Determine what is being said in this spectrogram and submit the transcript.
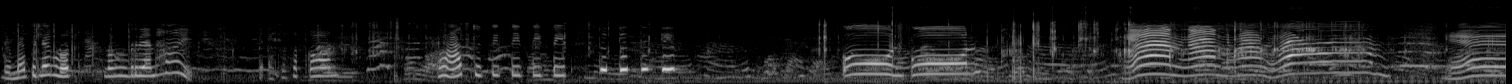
เดี๋ยวแม่ไปเรียกรถโรงเรียนให้แต่ไอ้ทศกรว้าติดติดติดติดติดติดติดติดติดปูนปูนงานงานงานงานงาน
